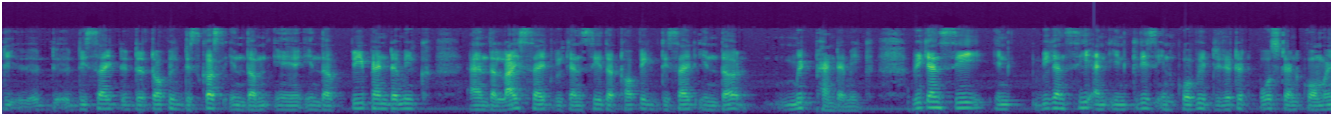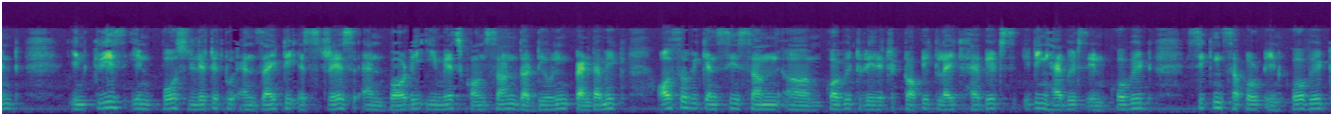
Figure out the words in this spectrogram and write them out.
de, decide the topic discussed in the in the pre-pandemic and the light side we can see the topic decide in the mid-pandemic we can see in we can see an increase in covid related post and comment increase in posts related to anxiety stress and body image concern the during pandemic. Also we can see some um, covid related topic like habits eating habits in covid seeking support in covid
